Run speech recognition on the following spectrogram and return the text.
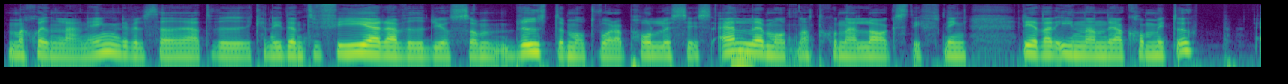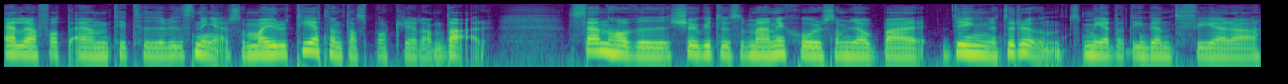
maskinlärning, det vill säga att vi kan identifiera videos som bryter mot våra policies mm. eller mot nationell lagstiftning redan innan det har kommit upp eller har fått en till tio visningar. Så majoriteten tas bort redan där. Sen har vi 20 000 människor som jobbar dygnet runt med att identifiera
